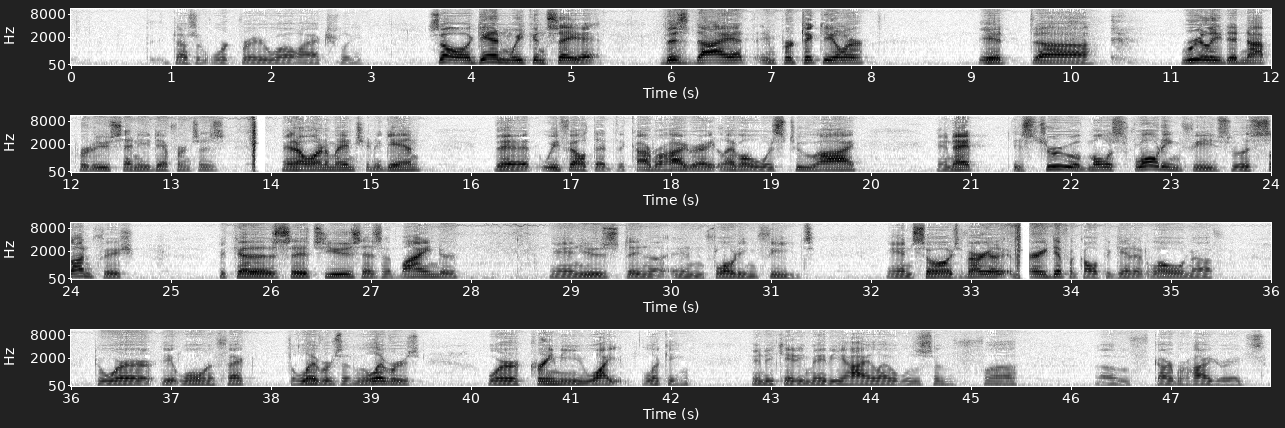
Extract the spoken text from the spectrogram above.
it doesn't work very well actually. So again, we can say uh, this diet in particular, it uh, really did not produce any differences. And I want to mention again that we felt that the carbohydrate level was too high, and that is true of most floating feeds with sunfish because it's used as a binder and used in, a, in floating feeds. And so it's very, very difficult to get it low enough to where it won't affect the livers. And the livers were creamy white looking, indicating maybe high levels of, uh, of carbohydrates.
